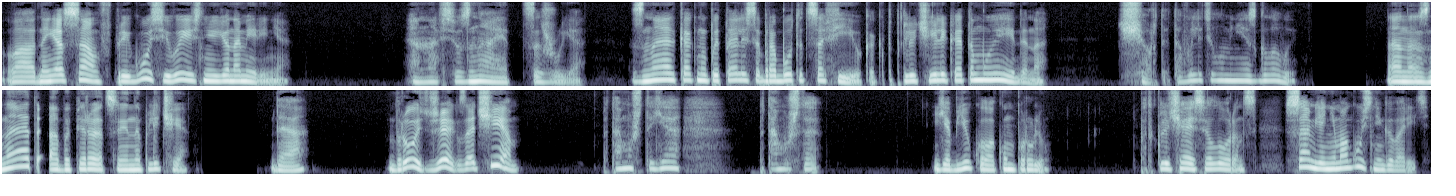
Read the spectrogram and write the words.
Ладно, я сам впрягусь и выясню ее намерение. Она все знает, цежу я. Знает, как мы пытались обработать Софию, как подключили к этому Эйдена. Черт, это вылетело у меня из головы. Она знает об операции на плече? Да. Брось, Джек, зачем? Потому что я... Потому что... Я бью кулаком по рулю. Подключайся, Лоренс. Сам я не могу с ней говорить.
